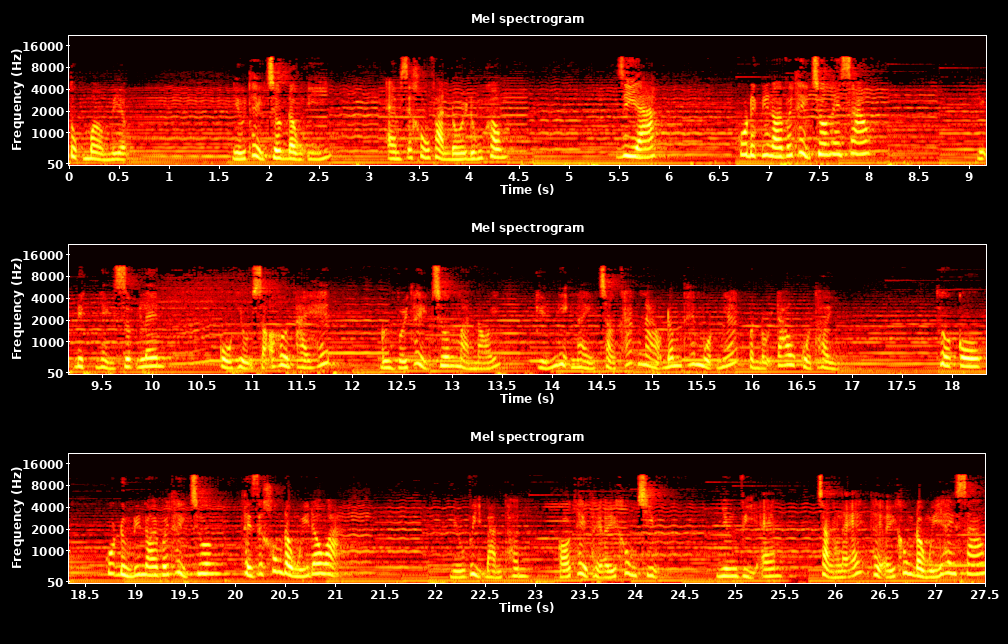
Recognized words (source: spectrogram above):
tục mở miệng. Nếu thầy Trương đồng ý, em sẽ không phản đối đúng không? Gì á? Cô địch đi nói với thầy Trương hay sao? Nữ địch nhảy dựng lên, cô hiểu rõ hơn ai hết. Đối với thầy Trương mà nói, kiến nghị này chẳng khác nào đâm thêm một nhát vào nỗi đau của thầy. Thưa cô, cô đừng đi nói với thầy Trương, thầy sẽ không đồng ý đâu ạ. Nếu vì bản thân, có thể thầy ấy không chịu, nhưng vì em, chẳng lẽ thầy ấy không đồng ý hay sao?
